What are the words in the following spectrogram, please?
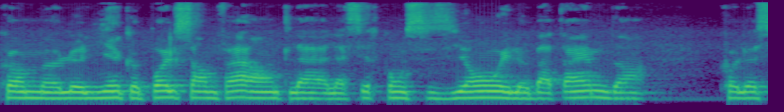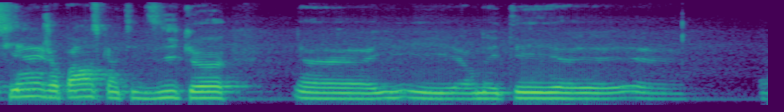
comme le lien que Paul semble faire entre la, circoncision et le baptême dans, Colossiens, je pense, quand il dit que euh, on a été, euh, euh,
